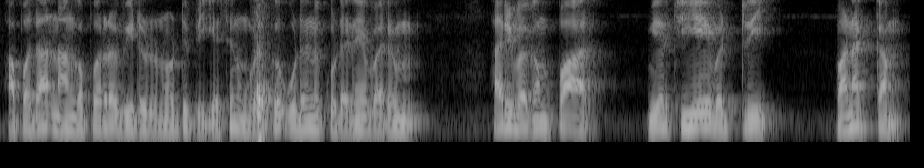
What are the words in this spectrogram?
அப்போ தான் நாங்கள் போடுற வீடியோட நோட்டிஃபிகேஷன் உங்களுக்கு உடனுக்குடனே வரும். அறிவகம் பார் முயற்சியே வெற்றி. வணக்கம்.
